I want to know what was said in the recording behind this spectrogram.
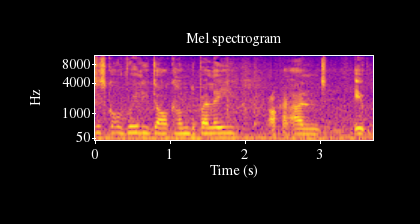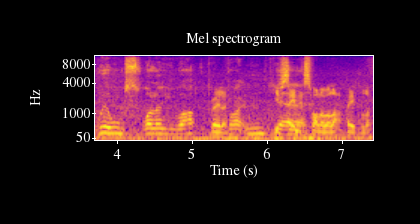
just got a really dark underbelly Okay. and it will swallow you up. Really? Brighton. You've yeah. seen it swallow a lot of people up.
